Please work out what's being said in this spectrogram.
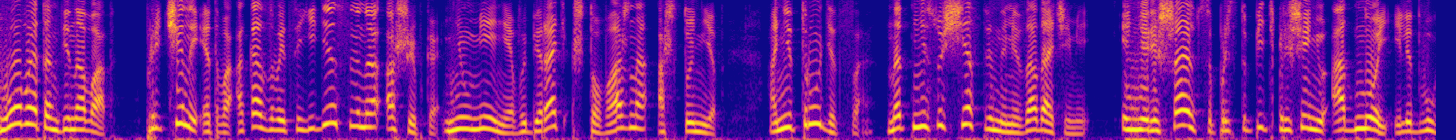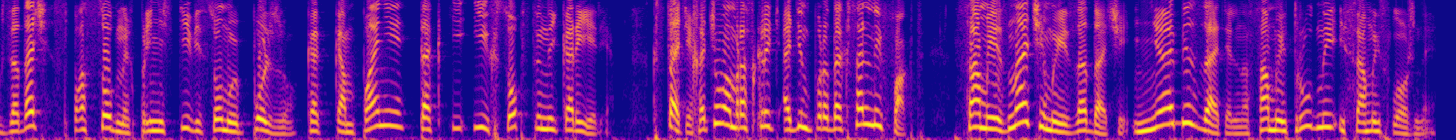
Кто в этом виноват? Причиной этого оказывается единственная ошибка – неумение выбирать, что важно, а что нет. Они трудятся над несущественными задачами и не решаются приступить к решению одной или двух задач, способных принести весомую пользу как компании, так и их собственной карьере. Кстати, хочу вам раскрыть один парадоксальный факт. Самые значимые задачи не обязательно самые трудные и самые сложные.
